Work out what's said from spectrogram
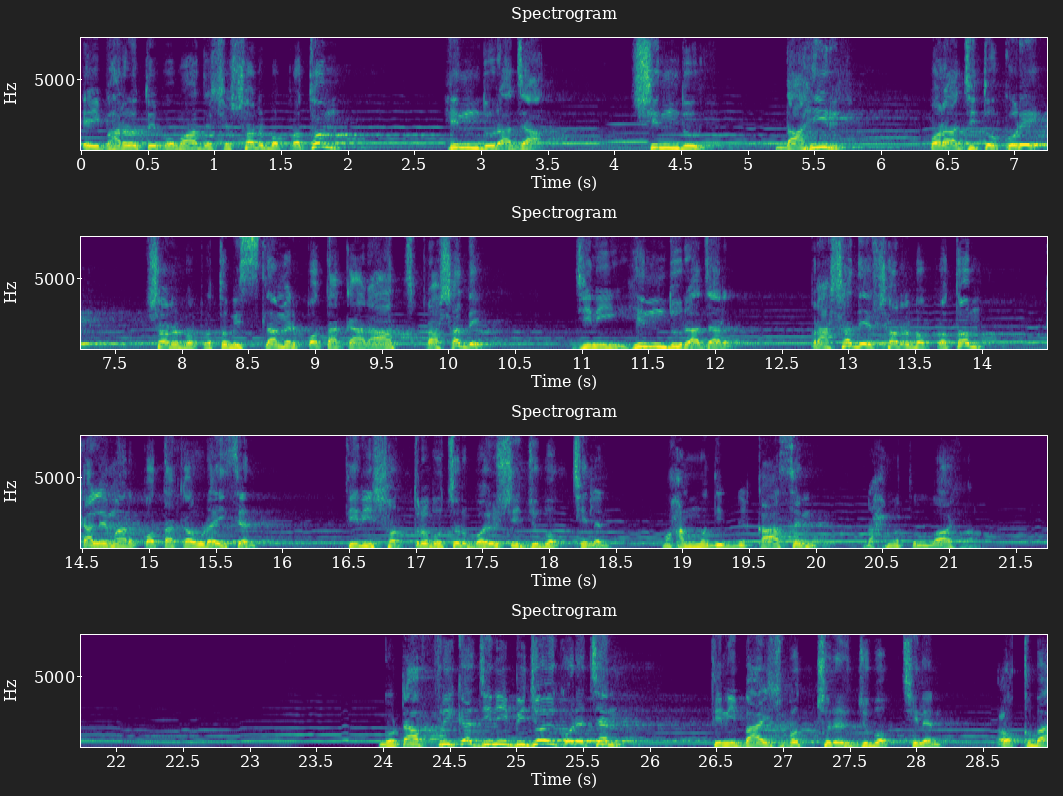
এই ভারত উপমহাদেশে সর্বপ্রথম হিন্দু রাজা সিন্দুর দাহির পরাজিত করে সর্বপ্রথম ইসলামের পতাকা রাজ প্রাসাদে যিনি হিন্দু রাজার প্রাসাদে সর্বপ্রথম কালেমার পতাকা উড়াইছেন। তিনি সতেরো বছর বয়সী যুবক ছিলেন, মোহাম্মদ ইবনে কাসেম রহমতুল্লাহ গোটা আফ্রিকা যিনি বিজয় করেছেন, তিনি ২২ বছরের যুবক ছিলেন অকবা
